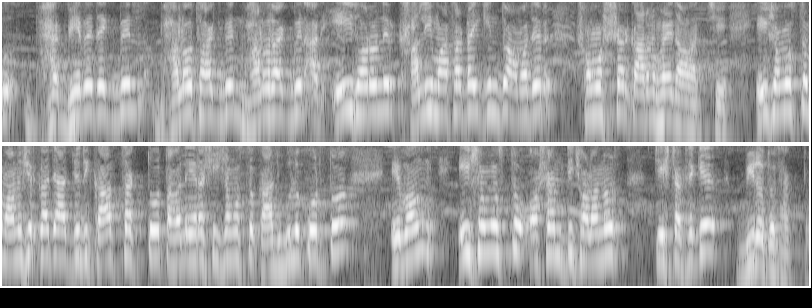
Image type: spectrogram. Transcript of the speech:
তো ভেবে দেখবেন, ভালো থাকবেন, ভালো রাখবেন, আর এই ধরনের খালি মাথাটাই কিন্তু আমাদের সমস্যার কারণ হয়ে দাঁড়াচ্ছে। এই সমস্ত মানুষের কাছে আর যদি কাজ থাকতো, তাহলে এরা সেই সমস্ত কাজগুলো করতো এবং এই সমস্ত অশান্তি ছড়ানোর চেষ্টা থেকে বিরত থাকতো।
